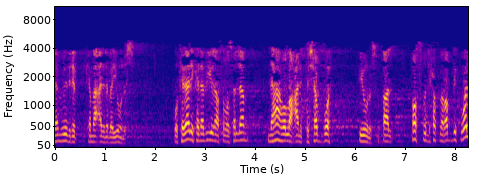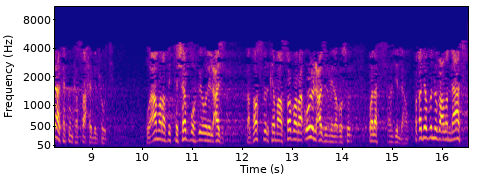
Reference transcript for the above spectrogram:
لم يذنب كما أذنب يونس. وكذلك نبينا صلى الله عليه وسلم نهاه الله عن التشبه بيونس وقال فاصبر لحكم ربك ولا تكن كصاحب الحوت. وأمر بالتشبه بأولي العزم قال فاصبر كما صبر أولو العزم من الرسل. ولا تستعجل لهم. فقد يظن بعض الناس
